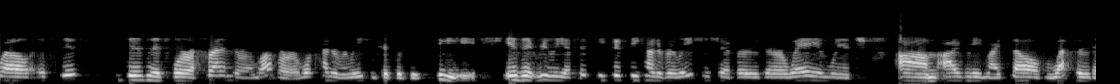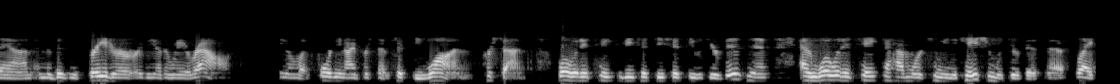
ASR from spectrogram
well, if this business were a friend or a lover, what kind of relationship would this be? Is it really a 50-50 kind of relationship or is there a way in which, um, I've made myself lesser than and the business greater or the other way around? You know, like 49%, 51% what would it take to be 50-50 with your business? And what would it take to have more communication with your business? Like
